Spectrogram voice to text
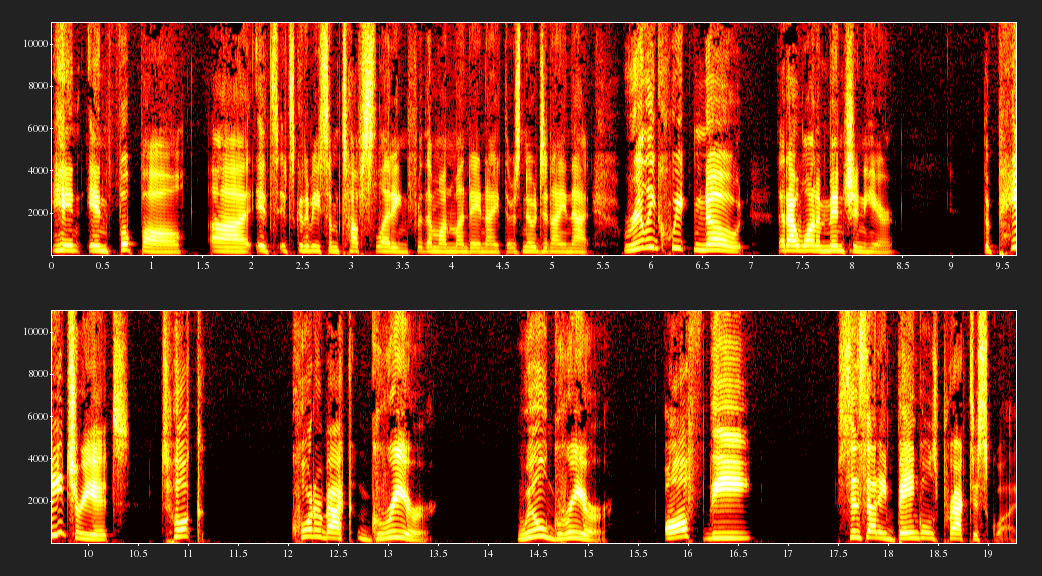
in in football. Uh, it's it's going to be some tough sledding for them on Monday night. There's no denying that. Really quick note that I want to mention here: the Patriots took quarterback Grier, Will Grier, off the Cincinnati Bengals practice squad.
